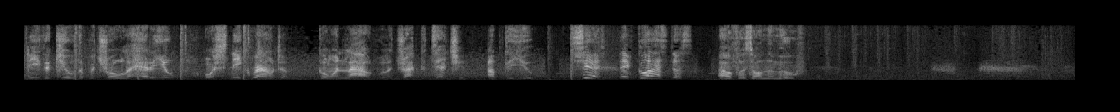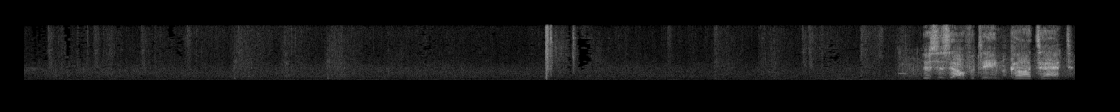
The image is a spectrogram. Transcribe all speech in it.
You can either kill the patrol ahead of you or sneak round them. Going loud will attract attention. Up to you. Shit! They've glassed us! Alpha's on the move. This is Alpha Team. Contact.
